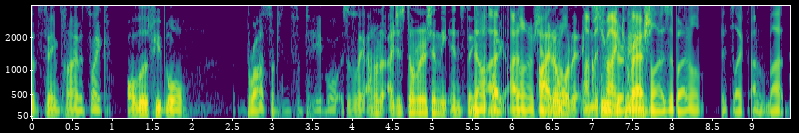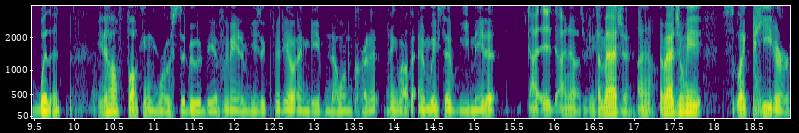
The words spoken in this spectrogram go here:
at the same time, it's like all those people brought something to the table. It's just like I don't know. I just don't understand the instinct. No, of, I, like, I don't understand. I don't want to. I'm trying to rationalize it, but I don't. It's like I'm not with it. You know how fucking roasted we would be if we made a music video and gave no one credit? Think about that. And we said we made it. I, it, I know it's ridiculous. Imagine. I know. Imagine we like Peter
